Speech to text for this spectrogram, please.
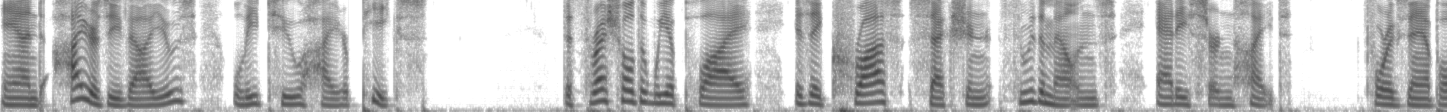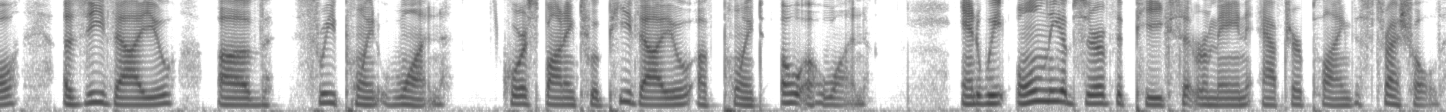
and higher z values lead to higher peaks. The threshold that we apply is a cross section through the mountains at a certain height. For example, a z-value of 3.1, corresponding to a p-value of 0.001, and we only observe the peaks that remain after applying this threshold.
